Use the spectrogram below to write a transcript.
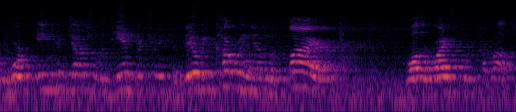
will work in conjunction with the infantry because they'll be covering them with fire while the rifle will come up.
